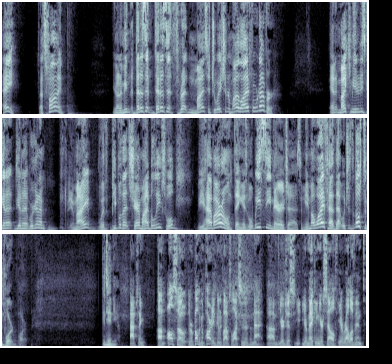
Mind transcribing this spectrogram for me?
hey, that's fine. You know what I mean? That doesn't that doesn't threaten my situation or my life or whatever. And my community's gonna gonna we're gonna my with people that share my beliefs. Well, we have our own thing is what we see marriage as, and me and my wife have that, which is the most important part. Continue. collapsing. Um, also, the Republican Party is going to collapse a lot sooner than that. Um, you're just you're making yourself irrelevant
